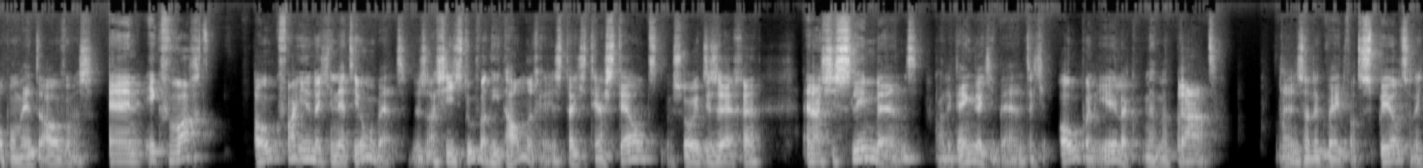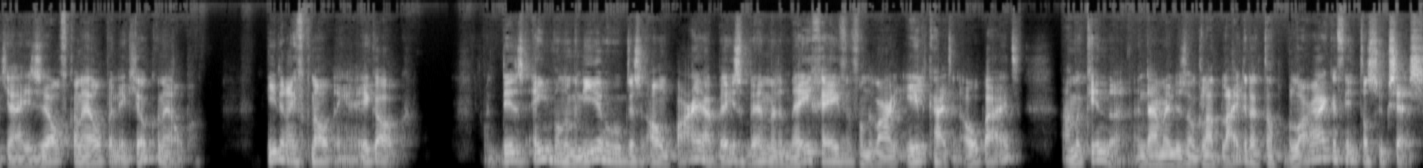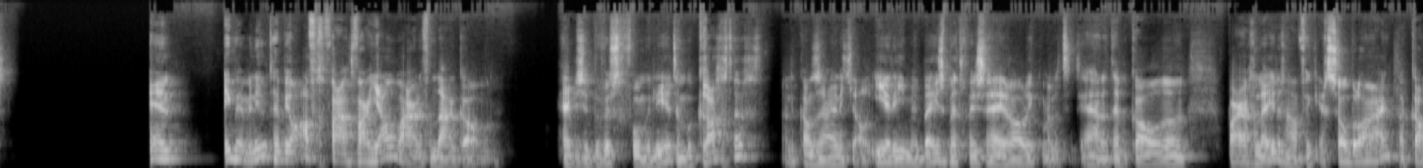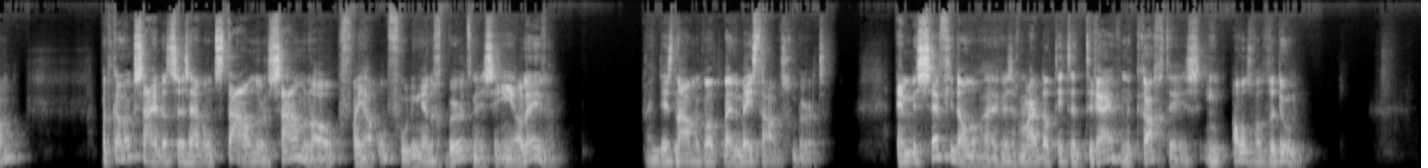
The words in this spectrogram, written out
op momenten overigens. En ik verwacht ook van je dat je net de jongen bent. Dus als je iets doet wat niet handig is, dat je het herstelt door sorry te zeggen. En als je slim bent, wat ik denk dat je bent, dat je open en eerlijk met me praat. zodat ik weet wat speelt, zodat jij jezelf kan helpen en ik je ook kan helpen. Iedereen verknalt dingen, ik ook. Dit is een van de manieren hoe ik dus al een paar jaar bezig ben met het meegeven van de waarde eerlijkheid en openheid aan mijn kinderen. En daarmee dus ook laat blijken dat ik dat belangrijker vind dan succes. En ik ben benieuwd, heb je al afgevraagd waar jouw waarden vandaan komen? Heb je ze bewust geformuleerd en bekrachtigd? En het kan zijn dat je al eerder hiermee bezig bent geweest. Hé hey maar dat, ja, dat heb ik al eh, een paar jaar geleden gedaan. Vind ik echt zo belangrijk. Dat kan. Maar het kan ook zijn dat ze zijn ontstaan door de samenloop van jouw opvoeding en de gebeurtenissen in jouw leven. En dit is namelijk wat bij de meeste ouders gebeurt. En besef je dan nog even zeg maar, dat dit de drijvende kracht is in alles wat we doen.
